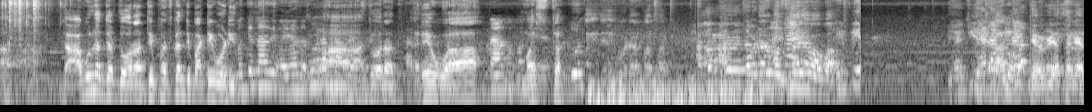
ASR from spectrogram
हा, हा. दाबूनच जर जोरात ते फटकन ती पाठी ओढीत. मग ते ना या जातं. हा जोरात. अरे वा. मस्त. बसले रे बाबा. सगळ्यात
